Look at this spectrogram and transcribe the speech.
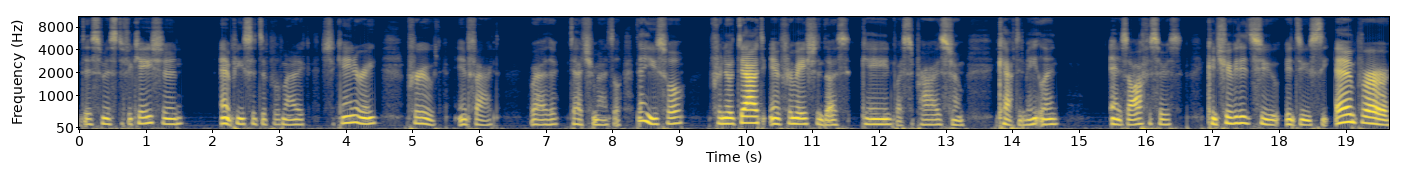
This mystification and piece of diplomatic chicanery proved, in fact, rather detrimental than useful, for no doubt the information thus gained by surprise from Captain Maitland and his officers contributed to induce the Emperor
